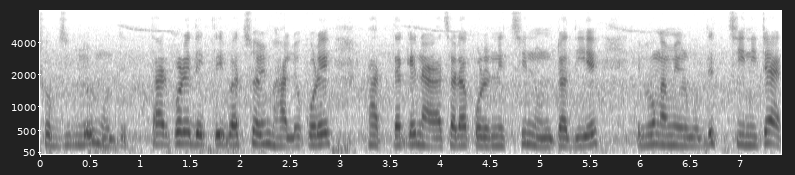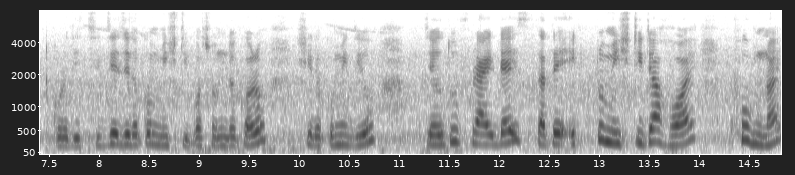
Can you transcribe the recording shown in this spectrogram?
সবজিগুলোর মধ্যে। তারপরে দেখতেই পাচ্ছ আমি ভালো করে ভাতটাকে নাড়াচাড়া করে নিচ্ছি নুনটা দিয়ে এবং আমি ওর মধ্যে চিনিটা অ্যাড করে দিচ্ছি। যে যেরকম মিষ্টি পছন্দ করো, সেরকমই দিও। যেহেতু ফ্রাইড রাইস তাতে একটু মিষ্টিটা হয়, খুব নয়,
